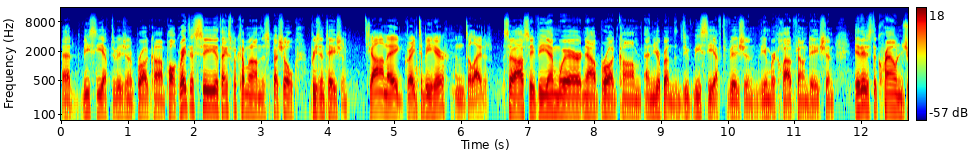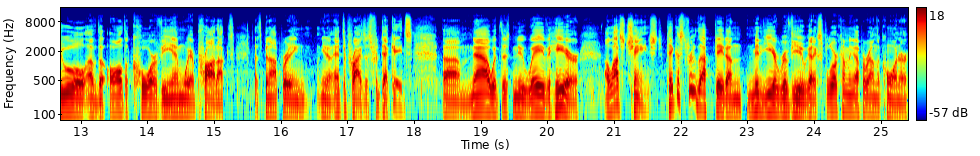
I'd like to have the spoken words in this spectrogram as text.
at VCF Division of Broadcom. Paul, great to see you. Thanks for coming on this special presentation. John, hey, great to be here and delighted. So obviously VMware, now Broadcom, and you're on the VCF division, VMware Cloud Foundation. It is the crown jewel of the, all the core VMware product that's been operating you know, enterprises for decades. Um, now with this new wave here, a lot's changed. Take us through the update on mid-year review. We got Explore coming up around the corner.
